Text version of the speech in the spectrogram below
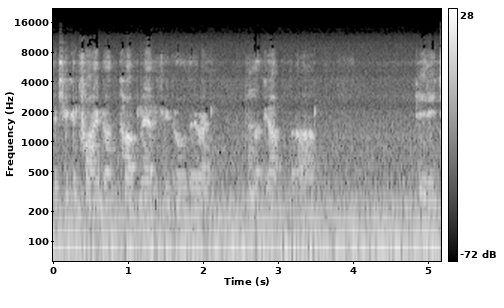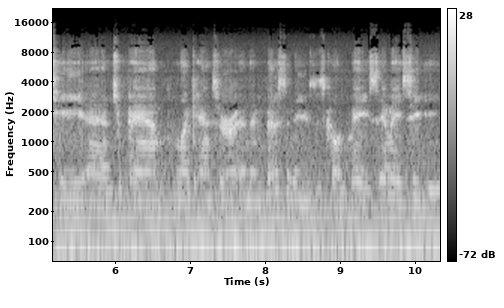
that you can find on PubMed if you go there and look up. Uh, PDT and Japan lung cancer, and the medicine they use is called MACE, M-A-C-E,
